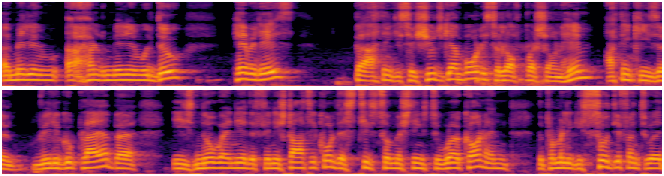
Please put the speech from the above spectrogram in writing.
a million, 100 million will do. Here it is. But I think it's a huge gamble. It's a lot of pressure on him. I think he's a really good player, but he's nowhere near the finished article. There's still so much things to work on, and the Premier League is so different to a,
